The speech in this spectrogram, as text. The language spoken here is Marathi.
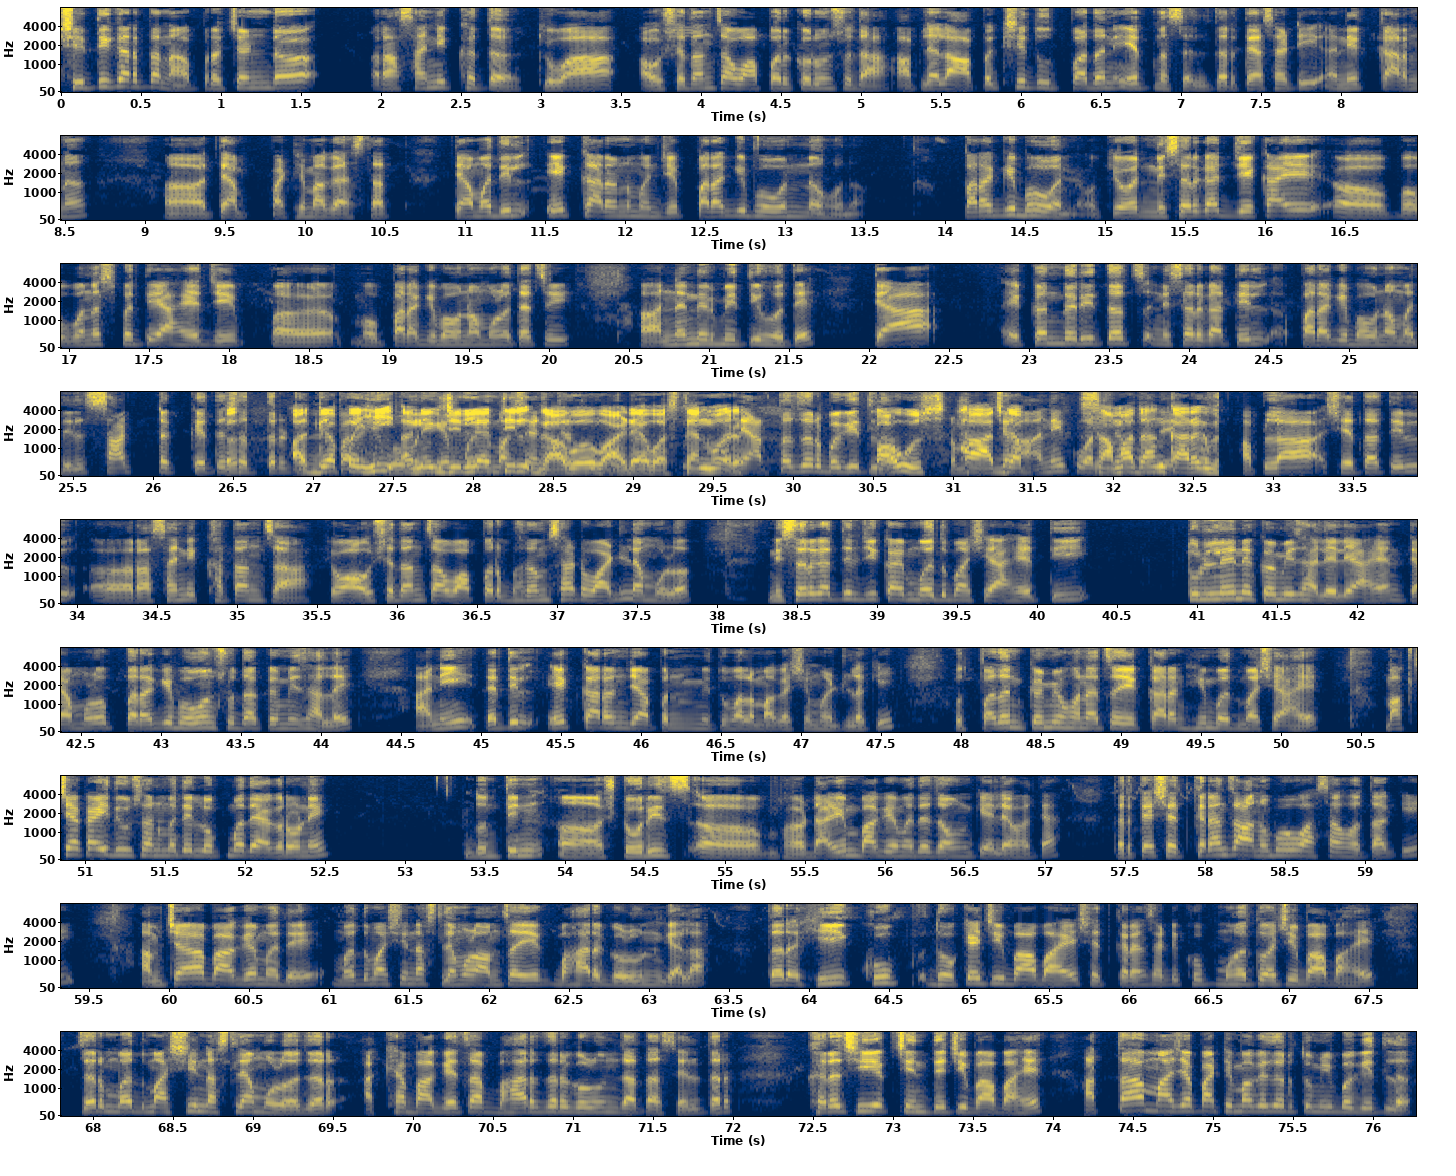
शेती करताना प्रचंड रासायनिक खतं किंवा औषधांचा वापर करून सुद्धा आपल्याला अपेक्षित उत्पादन येत नसेल तर त्यासाठी अनेक कारणं त्या पाठीमागे असतात. त्यामधील एक कारण म्हणजे परागीभवन न होणं. परागीभवन किंवा निसर्गात जे काय वनस्पती आहे जे परागीभवनामुळे त्याची अन्ननिर्मिती होते त्या एकंदरीतच निसर्गातील परागीभवनामधील साठ टक्के ते सत्तर अद्यापही अनेक जिल्ह्यातील गावं वाड्या वस्त्यांवर आता जर बघितलं पाऊस हा अनेक समाधानकारक आपला शेतातील रासायनिक खतांचा किंवा औषधांचा वापर भरमसाठ वाढल्यामुळं निसर्गातील जी काही मधमाशी आहे ती तुलनेने कमी झालेली आहे आणि त्यामुळं परागीभवन सुद्धा कमी झालंय. आणि त्यातील एक कारण जे आपण मी तुम्हाला मागाशी म्हटलं की उत्पादन कमी होण्याचं एक कारण ही मधमाशी आहे. मागच्या काही दिवसांमध्ये लोकमत अॅग्रोने दोन तीन स्टोरीज डाळिंब बागेमध्ये जाऊन केल्या होत्या. तर त्या शेतकऱ्यांचा अनुभव असा होता की आमच्या बागेमध्ये मधमाशी नसल्यामुळे आमचा एक बहार गळून गेला. तर ही खूप धोक्याची बाब आहे शेतकऱ्यांसाठी खूप महत्वाची बाब आहे. जर मधमाशी नसल्यामुळं जर अख्ख्या बागेचा बहार जर गळून जात असेल तर खरंच ही एक चिंतेची बाब आहे. आत्ता माझ्या पाठीमागे जर तुम्ही बघितलं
